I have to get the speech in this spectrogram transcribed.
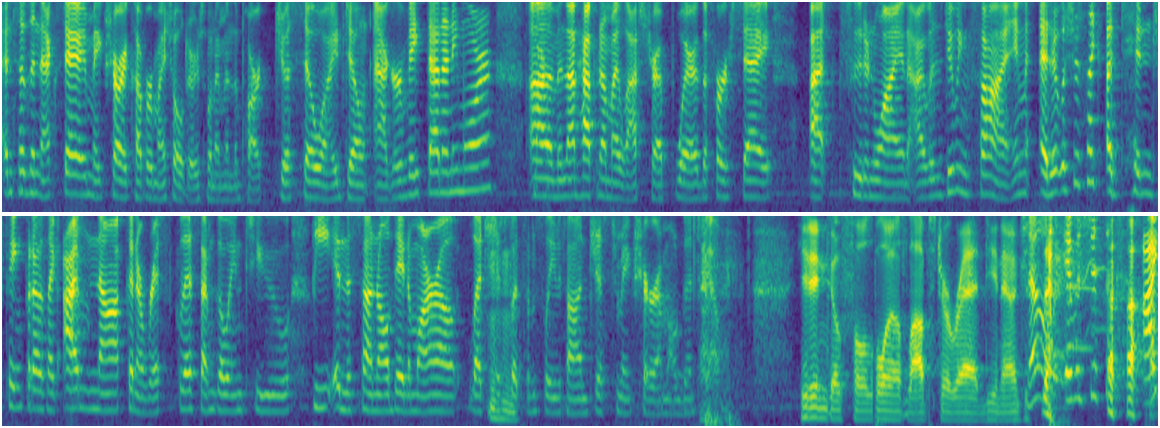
And so the next day, I make sure I cover my shoulders when I'm in the park just so I don't aggravate that anymore. Um, and that happened on my last trip where the first day, at Food and Wine, I was doing fine, and it was just like a tinge pink. But I was like, I'm not gonna risk this. I'm going to be in the sun all day tomorrow. Let's just mm-hmm. put some sleeves on just to make sure I'm all good to go. You didn't go full boiled lobster red, you know? Just No, it was just I.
